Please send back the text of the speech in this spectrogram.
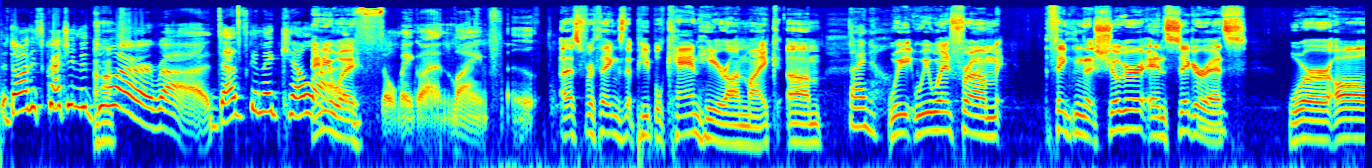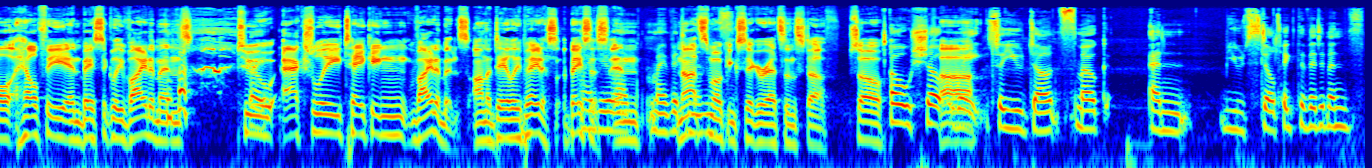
the dog is scratching the door. Uh, Dad's gonna kill us. Uh-huh. Anyway. oh my god, life. Ugh. As for things that people can hear on mic, um, I know. we we went from thinking that sugar and cigarettes were all healthy and basically vitamins to Right. actually taking vitamins on a daily basis, basis and like not smoking cigarettes and stuff. So Oh, show. Uh, wait. So you don't smoke and you still take the vitamins?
